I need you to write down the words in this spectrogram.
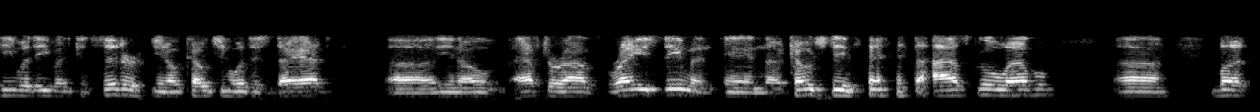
he would even consider you know coaching with his dad. Uh, you know, after I've raised him and, and uh, coached him at the high school level. Uh, but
